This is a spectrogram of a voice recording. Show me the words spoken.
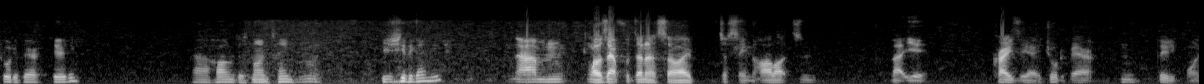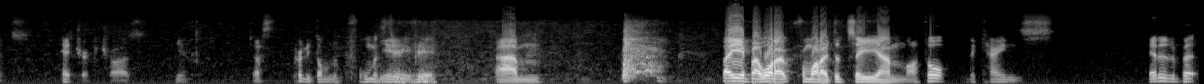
Jordie Barrett thirty, uh, Highlanders nineteen. Did you see the game, Mitch? Um, I was out for dinner, so I just seen the highlights. But yeah, crazy, eh? Jordan Barrett, Hmm. 30 points, hat trick tries. Yeah, just pretty dominant performance Yeah, to be yeah. fair. Um, but yeah, but what I, from what I did see, um, I thought the Canes added a bit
